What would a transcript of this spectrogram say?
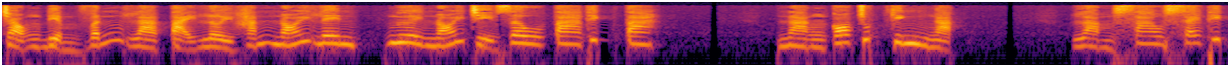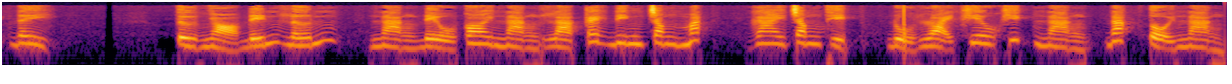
Trọng điểm vẫn là tại lời hắn nói lên, ngươi nói chỉ dâu ta thích ta. Nàng có chút kinh ngạc. Làm sao sẽ thích đây? Từ nhỏ đến lớn, nàng đều coi nàng là cái đinh trong mắt, gai trong thịt, đủ loại khiêu khích nàng, đắc tội nàng.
